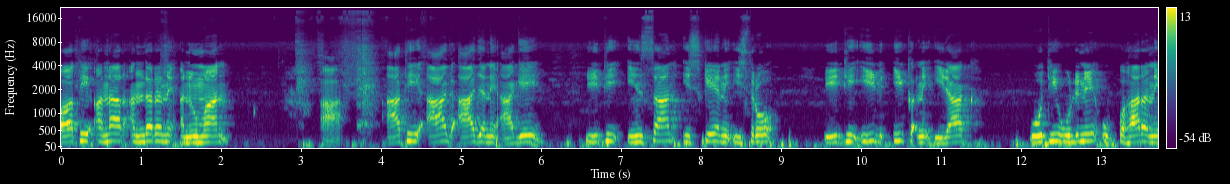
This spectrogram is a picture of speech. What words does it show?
અથી અનાર, અંદર અને અનુમાન. આ, આથી આગ, આજ અને આગે ઈથી ઇન્સાન ઇસ્કે અને ઈસરો, ઈથી ઈદ ઈક અને ઈરાક, ઉથી ઉડને ઉપહાર અને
